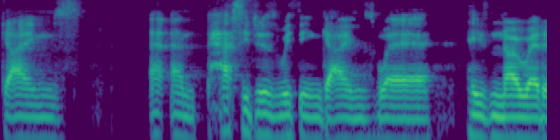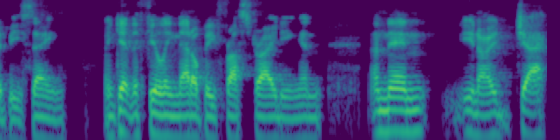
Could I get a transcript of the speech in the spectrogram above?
games and, and passages within games where he's nowhere to be seen and get the feeling that'll be frustrating. And and then you know Jack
